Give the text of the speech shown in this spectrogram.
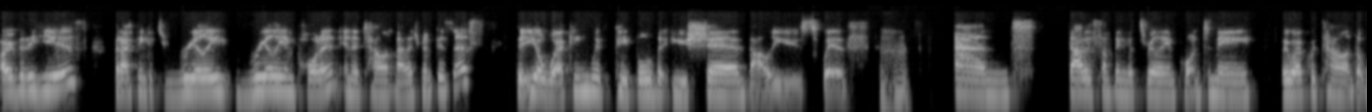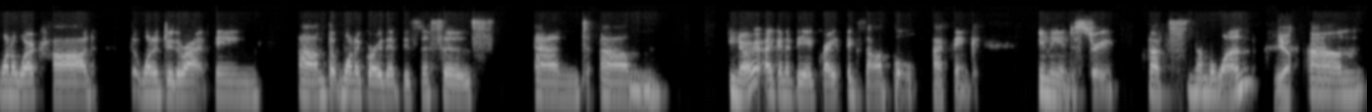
over the years. But I think it's really, really important in a talent management business that you're working with people that you share values with. Mm-hmm. And that is something that's really important to me. We work with talent that want to work hard, that want to do the right thing, um, that want to grow their businesses. And um, you know, are going to be a great example, I think, in the industry. That's number one. Yeah. Um,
